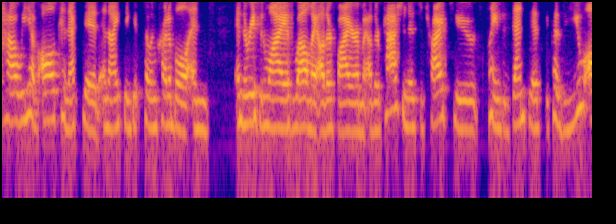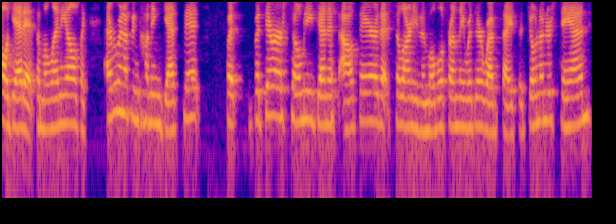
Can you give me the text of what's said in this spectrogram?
how we have all connected and i think it's so incredible. And and the reason why as well my other fire my other passion is to try to explain to dentists because you all get it the millennials like everyone up and coming gets it. But but there are so many dentists out there that still aren't even mobile friendly with their websites that don't understand.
